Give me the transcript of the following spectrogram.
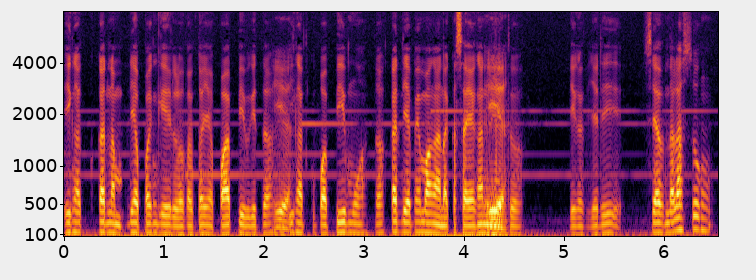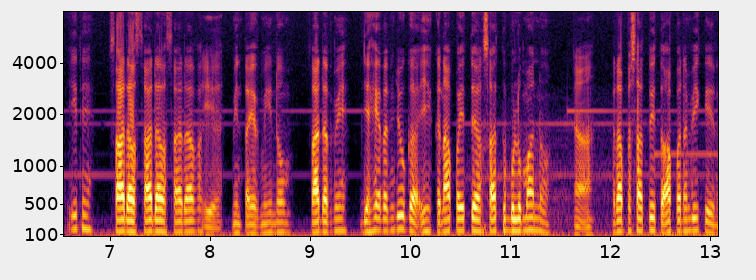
ingat kan dia panggil orang tuanya papi begitu. Iya. Ingat kau papimu. Kan dia memang anak kesayangan Iya. gitu. Ingat jadi saya langsung ini sadar sadar sadar Iya. minta air minum sadar nih dia heran juga ih kenapa itu yang satu belum anu Heeh. kenapa satu itu apa yang bikin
